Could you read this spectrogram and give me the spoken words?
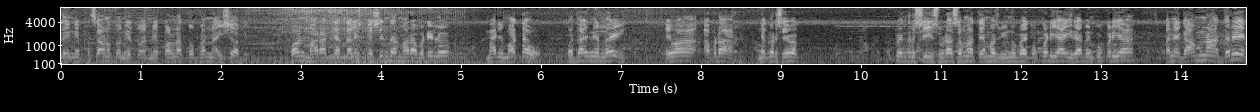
લઈને ફસાણો તો નેપા- નેપાળના તોફાનના હિસાબે. પણ મારા તેતાલીસ પેસેન્જર, મારા વડીલો, મારી માતાઓ બધાને લઈ એવા આપણા નગરસેવક ઉપેન્દ્રસિંહ સુડાસમા તેમજ વિનુભાઈ કુકડિયા, હીરાબેન કુકડિયા અને ગામના દરેક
